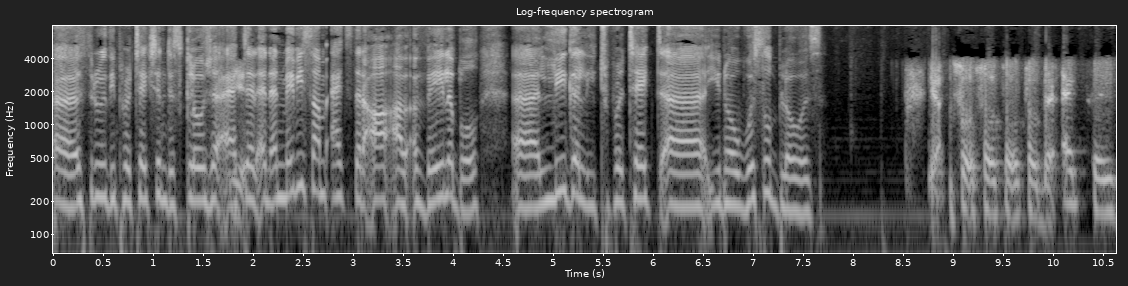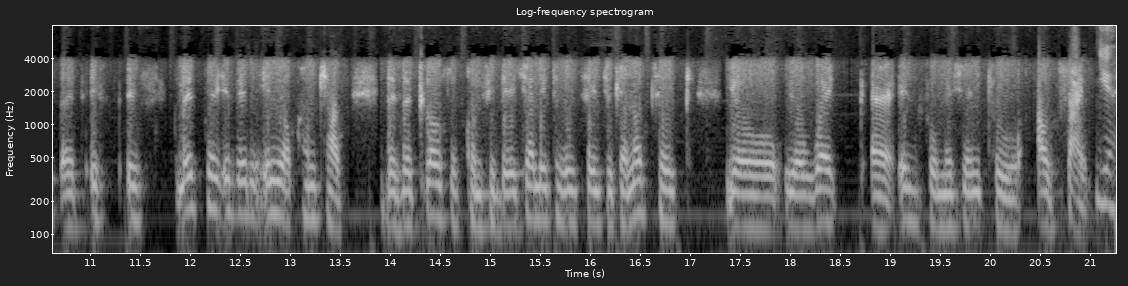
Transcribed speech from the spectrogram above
uh, through the Protection Disclosure Act yes. and, and maybe some acts that are, are available uh, legally to protect, uh, you know, whistleblowers. Yeah. So, so, so, so the act says that if if let's say even in your contract there's a clause of confidentiality which says you cannot take your your work uh, information to outside. Yeah.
